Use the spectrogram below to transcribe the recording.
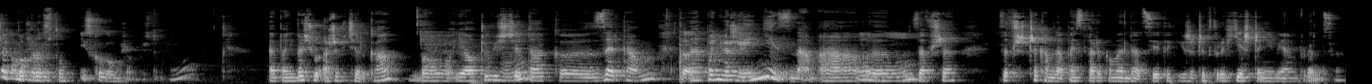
Tak po prostu. I z kogo możemy być dumni. No. E, pani Basiu, a żywicielka? Bo ja oczywiście mhm. tak zerkam, tak. ponieważ jej nie znam, a mhm. zawsze zawsze czekam na Państwa rekomendacje takich rzeczy, których jeszcze nie miałam w ręce.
